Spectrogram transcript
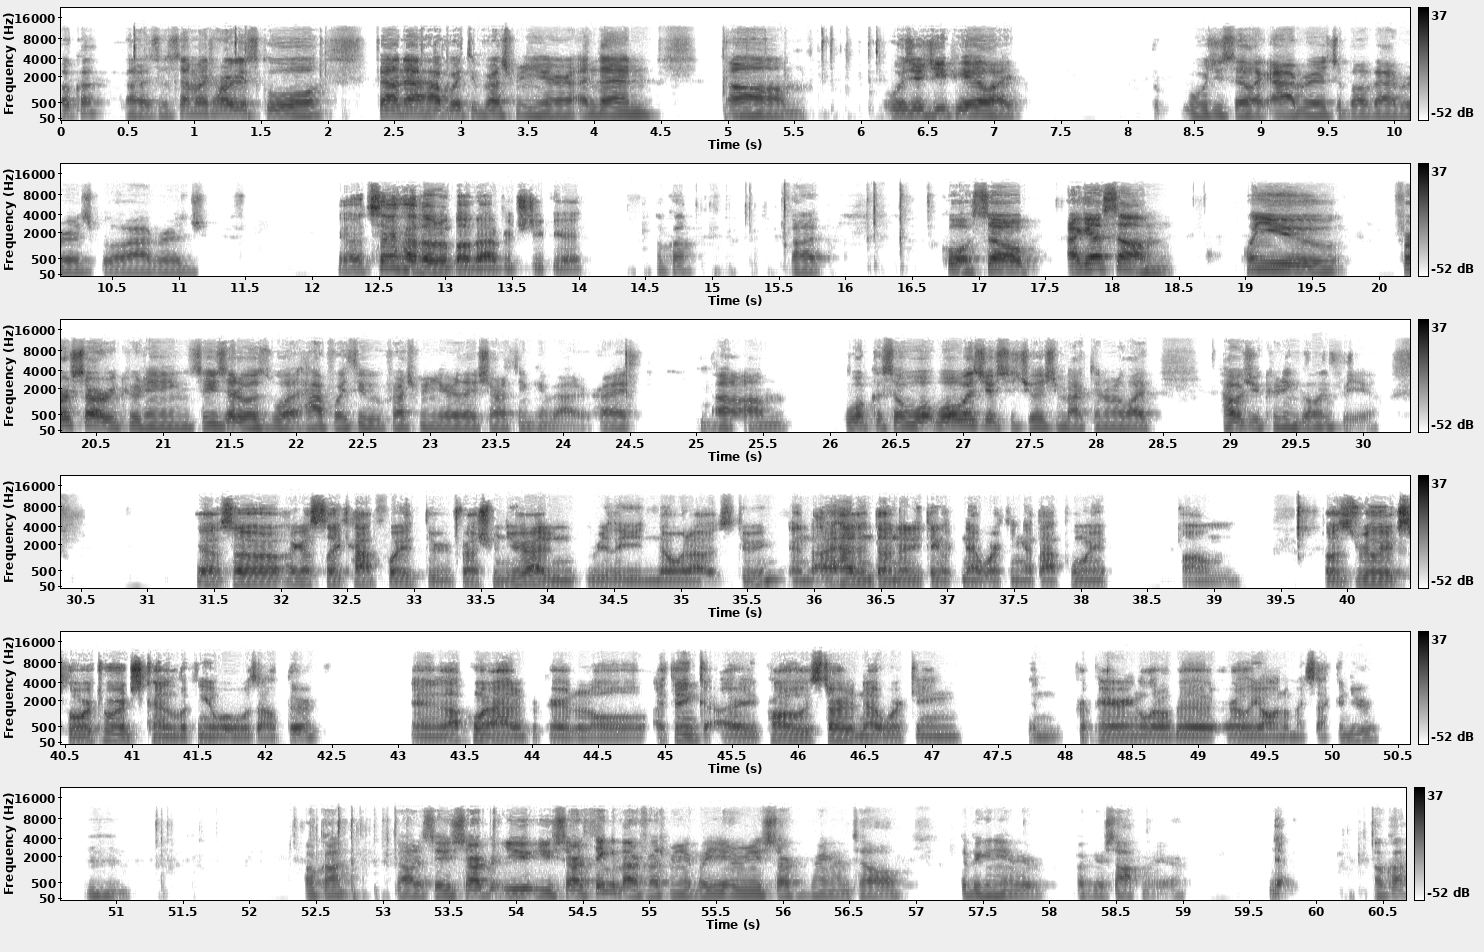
Okay, got it. So semi-target school, found out halfway through freshman year, and then um, was your GPA like? What would you say, like average, above average, below average? Yeah, I'd say I had an above average GPA. Okay, got it. Cool. So I guess um, when you first started recruiting, so you said it was what halfway through freshman year they started thinking about it, right? Mm-hmm. Um, what so what what was your situation back then, or like how was recruiting going for you? Yeah, so I guess like halfway through freshman year, I didn't really know what I was doing, and I hadn't done anything like networking at that point. Um, it was really exploratory, just kind of looking at what was out there. And at that point, I hadn't prepared at all. I think I probably started networking and preparing a little bit early on in my second year. Mm-hmm. Okay, got it. So you start you you start thinking about it freshman year, but you didn't really start preparing until the beginning of your of your sophomore year. Yeah. Okay.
